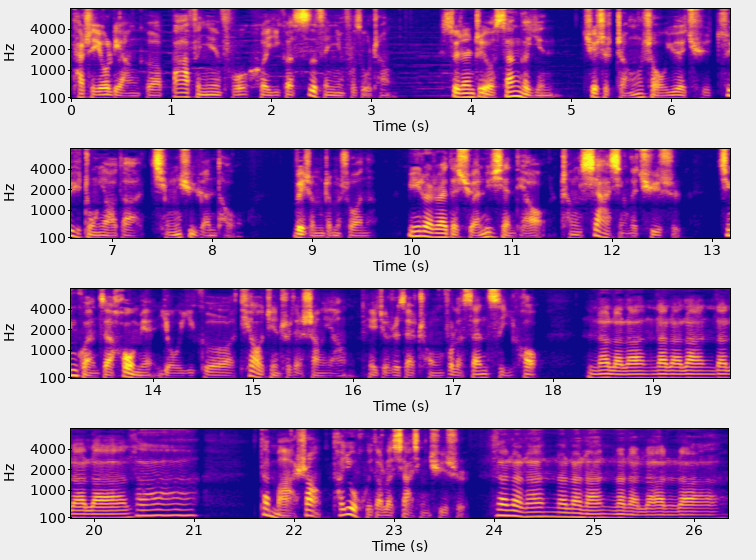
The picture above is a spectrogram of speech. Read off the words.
它是由两个八分音符和一个四分音符组成。虽然只有三个音，却是整首乐曲最重要的情绪源头。为什么这么说呢？咪瑞瑞的旋律线条呈下行的趋势，尽管在后面有一个跳进式的上扬，也就是在重复了三次以后，啦啦啦啦啦啦啦啦啦啦。但马上他又回到了下行趋势，啦啦啦啦啦啦啦啦啦啦。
